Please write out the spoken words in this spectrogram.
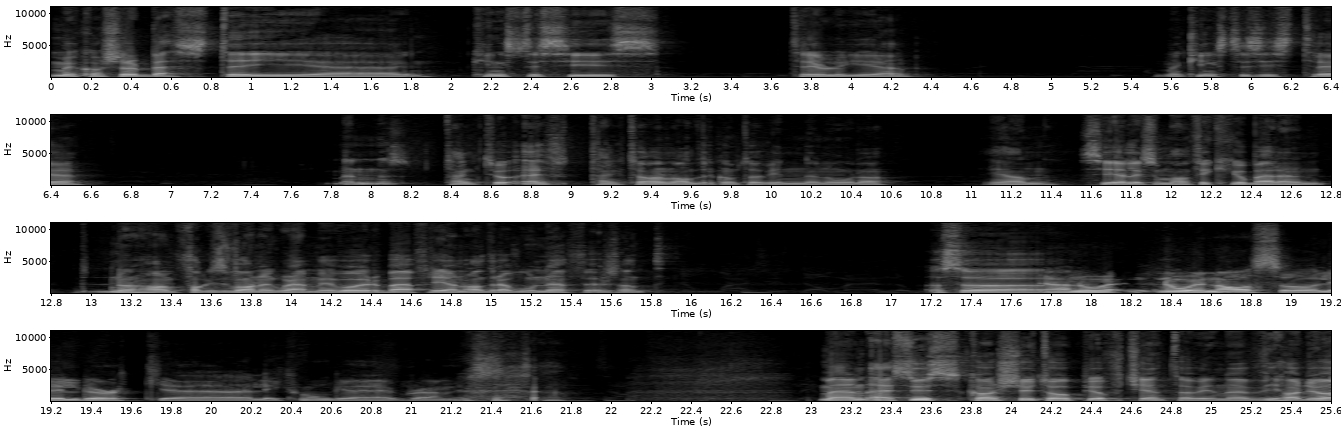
med kanskje det beste i uh, Kings Disease-triologien. Med Kings Disease 3. Men tenkte jo, jeg tenkte han aldri kom til å vinne nå, da. Igjen. Siden liksom han fikk jo bare en Når han faktisk vant en Grammy, var det bare fordi han aldri har vunnet før, sant? Altså Ja, nå, nå er Nas og Lill Durk eh, like mange Grammys. Men jeg syns kanskje Utopia fortjente å vinne. Vi hadde jo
